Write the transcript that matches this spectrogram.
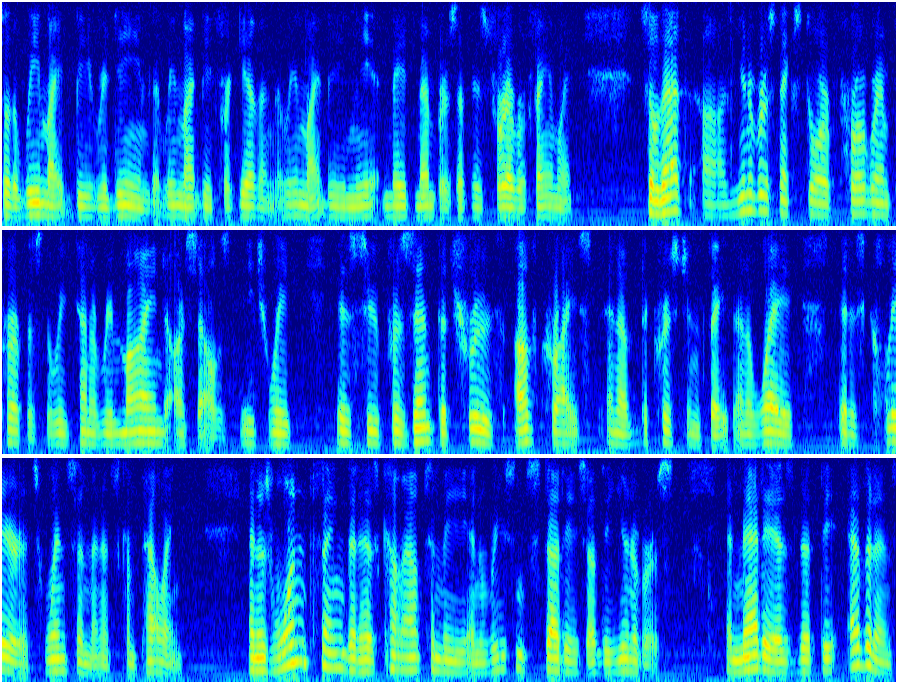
so that we might be redeemed, that we might be forgiven, that we might be made members of his forever family. So that uh, Universe Next Door program purpose that we kind of remind ourselves each week is to present the truth of Christ and of the Christian faith in a way that is clear, it's winsome, and it's compelling. And there's one thing that has come out to me in recent studies of the universe, and that is that the evidence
